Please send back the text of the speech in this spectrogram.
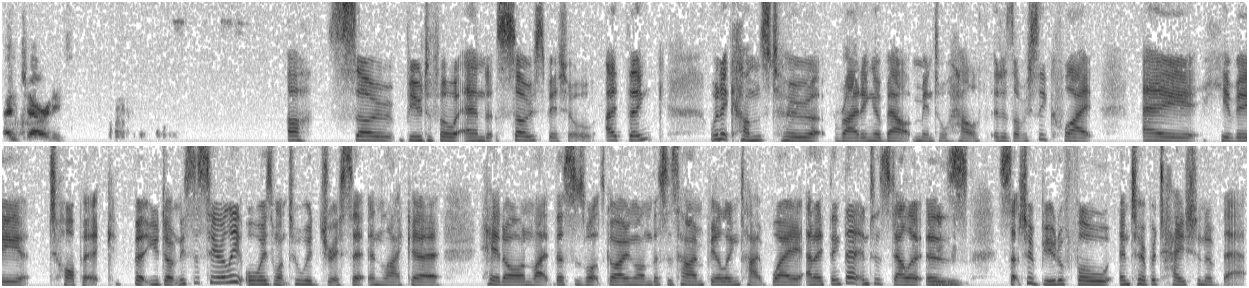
and charities. Oh, so beautiful and so special. I think when it comes to writing about mental health, it is obviously quite a heavy topic, but you don't necessarily always want to address it in like a head on, like, this is what's going on, this is how I'm feeling type way. And I think that Intersteller is mm-hmm. such a beautiful interpretation of that.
